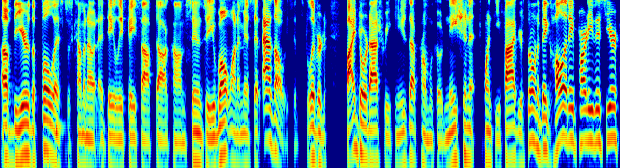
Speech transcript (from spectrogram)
of the year. The full list is coming out at dailyfaceoff.com soon, so you won't want to miss it. As always, it's delivered by DoorDash, where you can use that promo code NATION at 25. You're throwing a big holiday party this year.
